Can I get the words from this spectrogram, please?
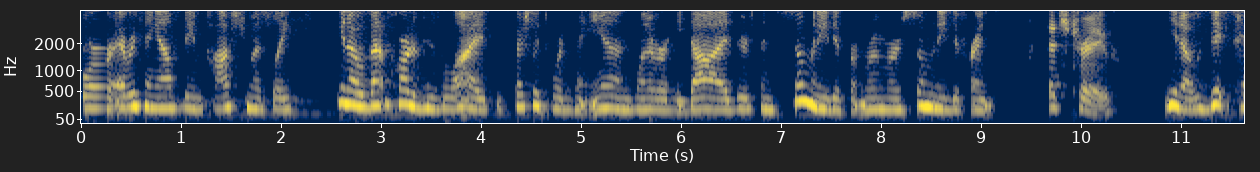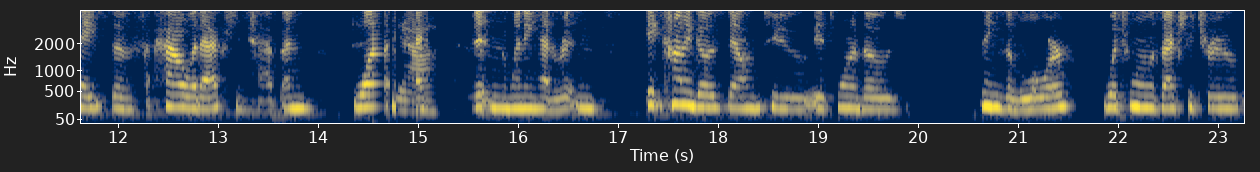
for everything else being posthumously, you know, that part of his life, especially towards the end, whenever he died, there's been so many different rumors, so many different That's true. you know dictates of how it actually happened what he Yeah. written when he had written it kind of goes down to it's one of those things of lore which one was actually true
